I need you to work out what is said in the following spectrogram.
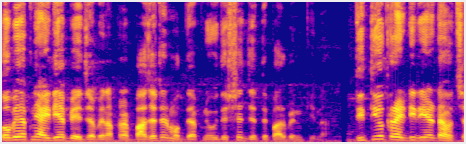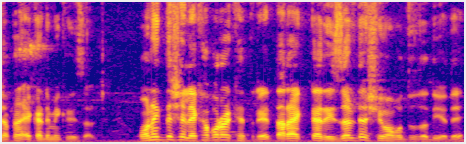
তবে আপনি আইডিয়া পেয়ে যাবেন আপনার বাজেটের মধ্যে আপনি ওই দেশে যেতে পারবেন কিনা। দ্বিতীয় ক্রাইটেরিয়াটা হচ্ছে আপনার একাডেমিক রেজাল্ট অনেক দেশে লেখাপড়ার ক্ষেত্রে তারা একটা রেজাল্টের সীমাবদ্ধতা দিয়ে দেয়।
